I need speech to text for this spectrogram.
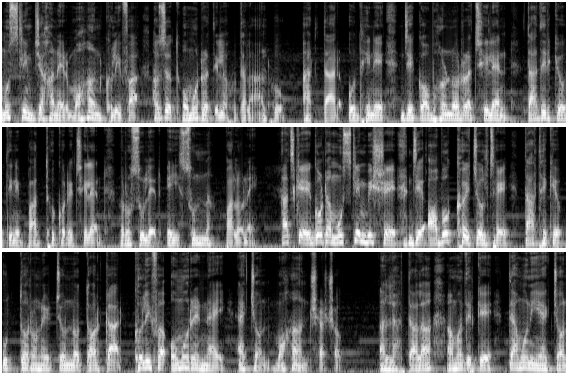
মুসলিম জাহানের মহান খলিফা হজরত ওমর রদিল্লাহতালা আনহু। আর তার অধীনে যে গভর্নররা ছিলেন, তাদেরকেও তিনি বাধ্য করেছিলেন রসুলের এই সুন্নাহ পালনে। আজকে গোটা মুসলিম বিশ্বে যে অবক্ষয় চলছে, তা থেকে উত্তরণের জন্য দরকার খলিফা ওমরের ন্যায় একজন মহান শাসক। আল্লাহ তালা আমাদেরকে তেমনই একজন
